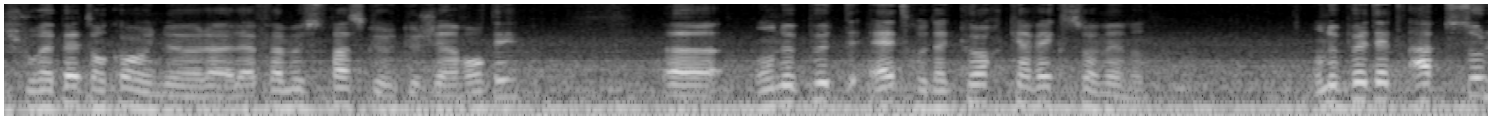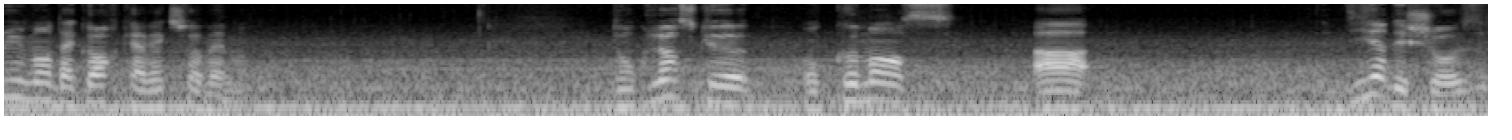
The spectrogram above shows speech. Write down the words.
Je vous répète encore la, fameuse phrase que, que j'ai inventée. Euh, on ne peut être d'accord qu'avec soi-même. On ne peut être absolument d'accord qu'avec soi-même. Donc lorsque on commence à dire des choses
